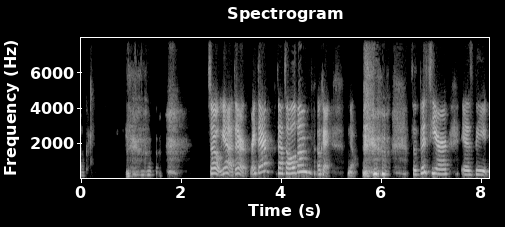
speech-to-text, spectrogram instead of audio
okay. so yeah, there, right there, that's all of them? Okay, no. so this here is the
